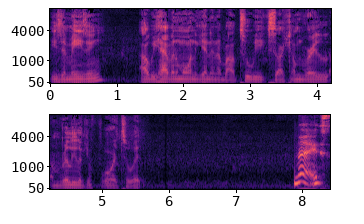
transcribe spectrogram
he's amazing. I'll be having him on again in about two weeks, so I, am very I'm really looking forward to it. Nice.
